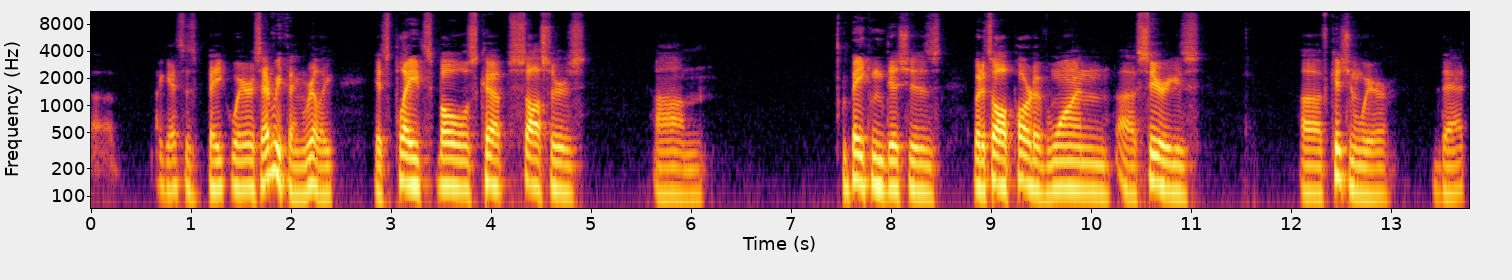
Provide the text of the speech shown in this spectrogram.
uh, I guess it's bakeware, it's everything really. It's plates, bowls, cups, saucers, um, baking dishes, but it's all part of one uh, series of kitchenware that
